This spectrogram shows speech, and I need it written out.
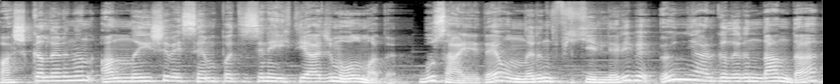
Başkalarının anlayışı ve sempatisine ihtiyacım olmadı. Bu sayede onların fikirleri ve ön yargılarından da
